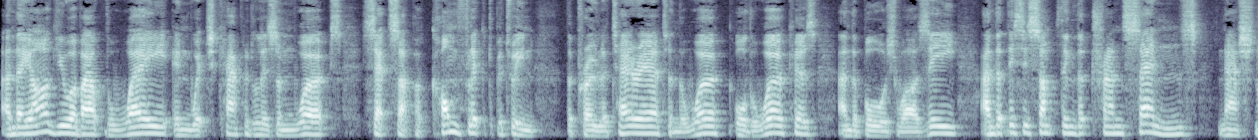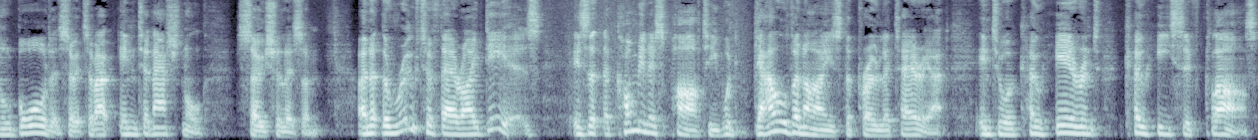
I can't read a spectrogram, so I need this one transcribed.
And they argue about the way in which capitalism works, sets up a conflict between the proletariat and the work or the workers and the bourgeoisie, and that this is something that transcends national borders. So it's about international socialism. And at the root of their ideas is that the Communist Party would galvanize the proletariat into a coherent, cohesive class.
